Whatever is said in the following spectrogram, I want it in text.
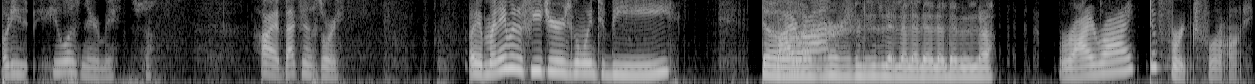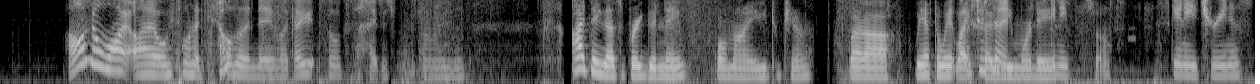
But he he was near me. So. All right, back to the story. Okay, my name in the future is going to be Rai Rai the French fry. I don't know why I always want to tell the name. Like I get so excited for some reason. I think that's a pretty good name for my YouTube channel. But uh, we have to wait like 70 more days. skinny- So Skinny Trinus.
